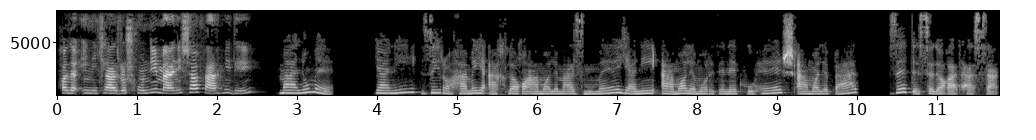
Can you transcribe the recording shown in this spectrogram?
حالا اینی که از روش خوندی معنیش هم فهمیدی؟ معلومه یعنی زیرا همه اخلاق و اعمال مزمومه یعنی اعمال مورد نکوهش اعمال بد ضد صداقت هستند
